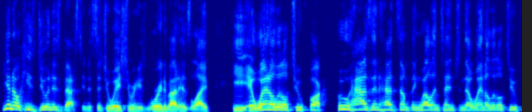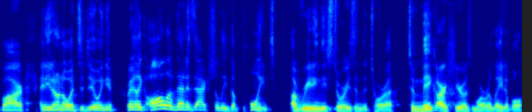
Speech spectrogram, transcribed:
you know, he's doing his best in a situation where he's worried about his life. He it went a little too far. Who hasn't had something well intentioned that went a little too far and you don't know what to do? And you right, like all of that is actually the point of reading these stories in the Torah to make our heroes more relatable.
